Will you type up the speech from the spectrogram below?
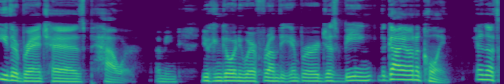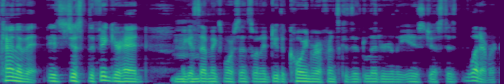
either branch has power. I mean, you can go anywhere from the emperor just being the guy on a coin, and that's kind of it. It's just the figurehead. Mm-hmm. I guess mm-hmm. that makes more sense when I do the coin reference because it literally is just as whatever.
